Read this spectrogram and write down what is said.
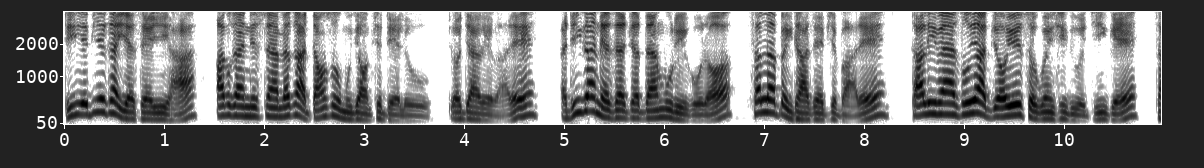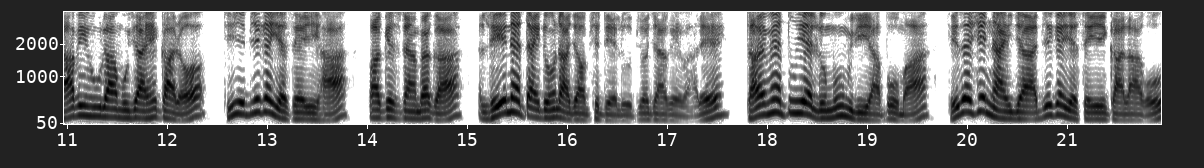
ဒီအပြစ်ခတ်ရစဲရေးဟာအာဖဂန်နစ္စတန်ဘက်ကတောင်းဆိုမှုကြောင့်ဖြစ်တယ်လို့ပြောကြားခဲ့ပါတယ်။အဓိကနေဆက်ဖြတ်တမ်းမှုတွေကိုတော့ဆက်လက်ပိတ်ထားဆဲဖြစ်ပါတယ်။ တာလီဘန်အစိုးရပြောရေးဆိုခွင့်ရှိသူအကြီးအကဲဇာဘီဟူလာမူဂျာဟစ်ကတော့ဒီအပြစ်ခတ်ရစဲရေးဟာပါကစ္စတန်ဘက်ကအလေးနဲ့တိုက်တွန်းတာကြောင့်ဖြစ်တယ်လို့ပြောကြားခဲ့ပါတယ်။ဒါပေမဲ့သူ့ရဲ့လူမှုမီဒီယာပို့မှာ48နာရီကြာအပြစ်ခတ်ရစဲရေးကာလကို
